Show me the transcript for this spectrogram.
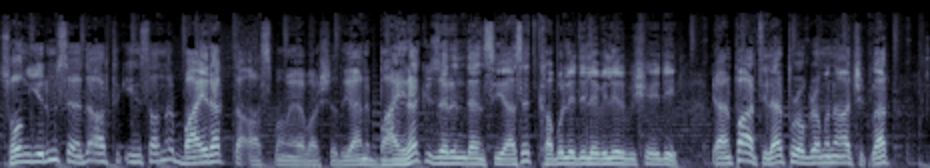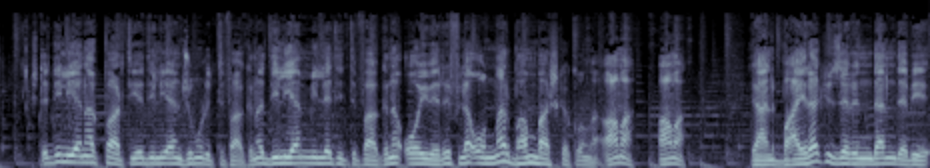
son 20 senede artık insanlar bayrak da asmamaya başladı. Yani bayrak üzerinden siyaset kabul edilebilir bir şey değil. Yani partiler programını açıklar işte dileyen AK Parti'ye, dileyen Cumhur İttifakı'na, dileyen Millet İttifakı'na oy verir filan onlar bambaşka konular. Ama ama yani bayrak üzerinden de bir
